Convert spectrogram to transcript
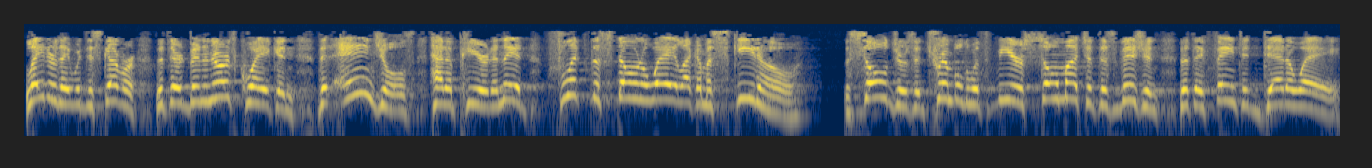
Later, they would discover that there had been an earthquake and that angels had appeared, and they had flicked the stone away like a mosquito. The soldiers had trembled with fear so much at this vision that they fainted dead away.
